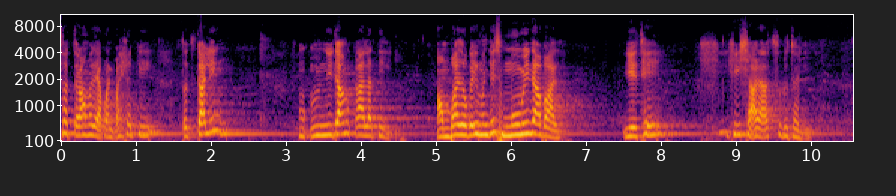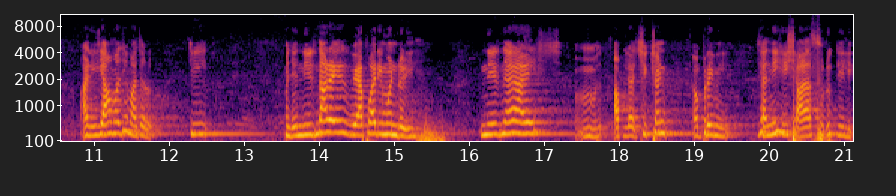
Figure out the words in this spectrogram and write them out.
सतरामध्ये आपण पाहिलं की तत्कालीन निजाम कालातील अंबाजोगाई म्हणजेच मोमिनाबाद येथे ही शाळा सुरू झाली. आणि यामध्ये मात्र की म्हणजे निरनिराळे व्यापारी मंडळी निरनिराळे आपल्या शिक्षणप्रेमी यांनी ही शाळा सुरू केली.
